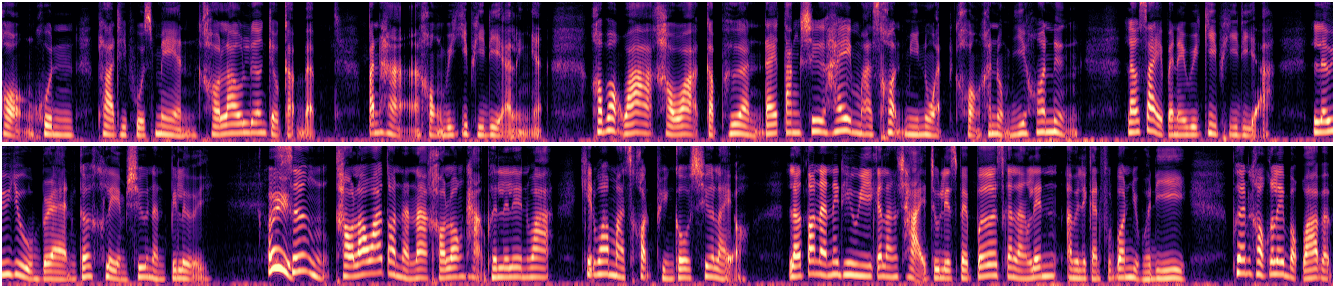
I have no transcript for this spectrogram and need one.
ของคุณ Platypus Man เขาเล่าเรื่องเกี่ยวกับแบบปัญหาของวิกิพีเดียอะไรเงี้ยเขาบอกว่าเขาอะกับเพื่อนได้ตั้งชื่อให้มาสคอตมีหนวดของขนมยี่ห้อหนึ่ง แล้วใส่ไปในวิกิพีเดีย แล้วอยู่ๆแบรนด์ก็เคลมชื่อนั้นไปเลยเฮ้ยซึ่งเขาเล่าว่าตอนนั้นน่ะเขาลองถามเพื่อนเล่นๆว่า คิดว่ามาสคอต Pringle ชื่ออะไรอ๋อ แล้วตอนนั้นในทีวีกำลังฉาย Julius Peppers กำลังเล่นอเมริกันฟุตบอลอยู่พอดี เพื่อนเขาก็เลยบอกว่าแบบ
